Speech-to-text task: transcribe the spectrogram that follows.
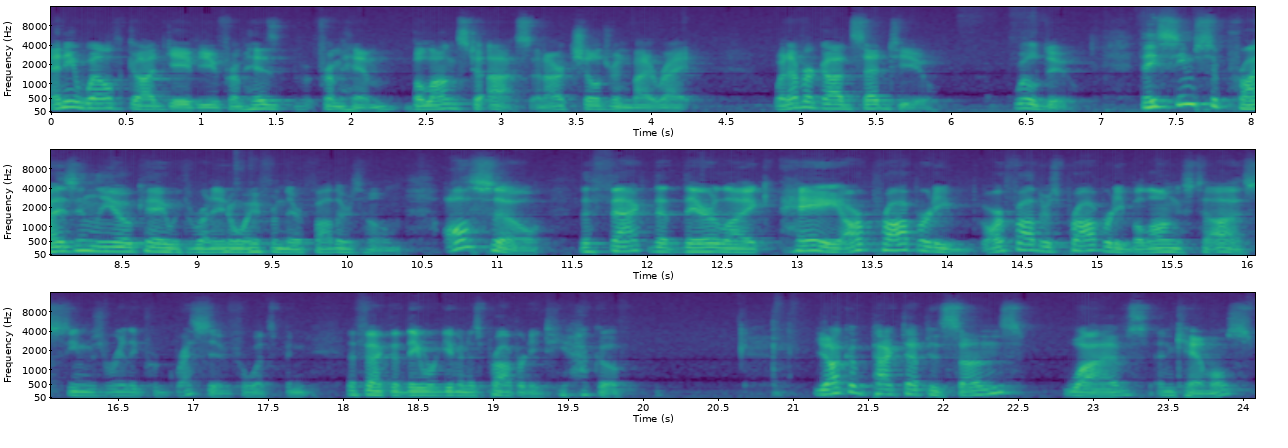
Any wealth God gave you from, his, from him belongs to us and our children by right. Whatever God said to you, we'll do. They seem surprisingly okay with running away from their father's home. Also, the fact that they're like, hey, our property, our father's property belongs to us seems really progressive for what's been the fact that they were given his property to Yaakov. Yaakov packed up his sons, wives, and camels.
